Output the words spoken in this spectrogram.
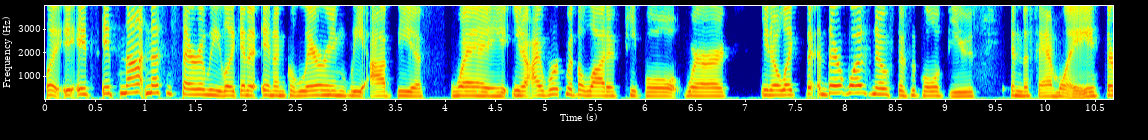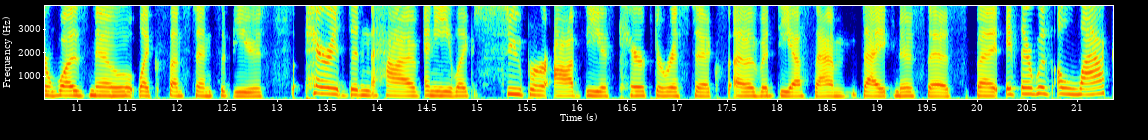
Like it's it's not necessarily like in a in a glaringly obvious way. You know, I work with a lot of people where you know like th- there was no physical abuse in the family. There was no mm-hmm. like substance abuse. Parent didn't have any like super obvious characteristics of a dsm diagnosis but if there was a lack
